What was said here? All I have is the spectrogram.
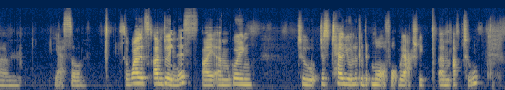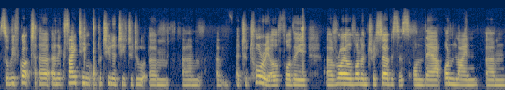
um, yeah, so so whilst I'm doing this, I am going to just tell you a little bit more of what we're actually um, up to. So we've got uh, an exciting opportunity to do um, um, a, a, tutorial for the uh, Royal Voluntary Services on their online, um,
